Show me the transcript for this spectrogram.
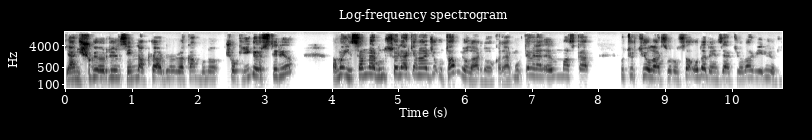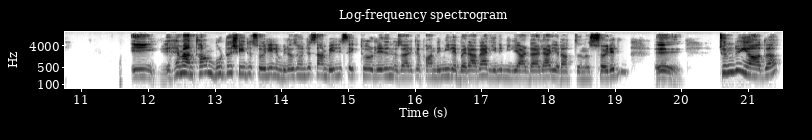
Yani şu gördüğün, senin aktardığın rakam bunu çok iyi gösteriyor. Ama insanlar bunu söylerken ayrıca utanmıyorlardı o kadar. Muhtemelen Elon Musk'a bu tür tiyolar sorulsa o da benzer tiyolar veriyordu. E, hemen tam burada şeyi de söyleyelim. Biraz önce sen belli sektörlerin özellikle pandemiyle beraber yeni milyarderler yarattığını söyledin. E, tüm dünyada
